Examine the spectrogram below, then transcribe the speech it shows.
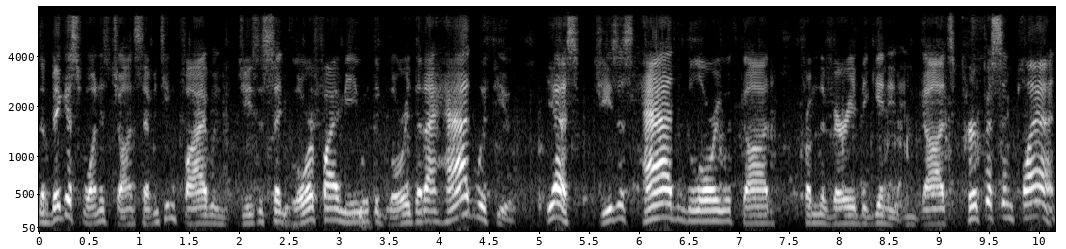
the biggest one is John 17, 5, when Jesus said, Glorify me with the glory that I had with you. Yes, Jesus had glory with God from the very beginning in God's purpose and plan.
